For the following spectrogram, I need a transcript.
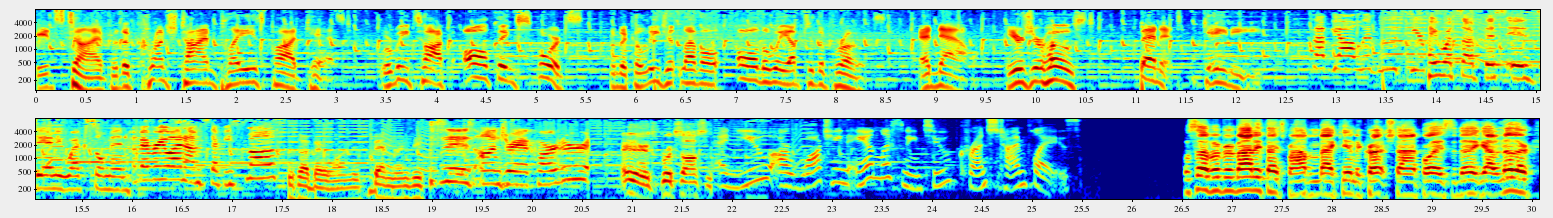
It's time for the Crunch Time Plays podcast, where we talk all things sports from the collegiate level all the way up to the pros. And now, here's your host, Bennett Gainey. What's up, y'all? Liv Moose here. Hey, what's up? This is Danny Wexelman. What's up, everyone? I'm Steffi Smalls. What's up, everyone? It's Ben Lindsay. This is Andrea Carter. Hey there, it's Brooks Austin. And you are watching and listening to Crunch Time Plays. What's up, everybody? Thanks for hopping back into Crunch Time Plays today. Got another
